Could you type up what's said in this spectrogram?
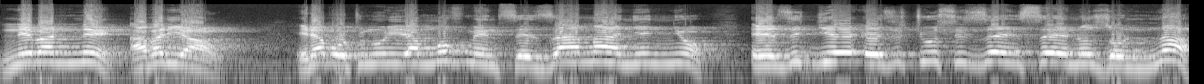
ne banne abali awo era bw'otunulira movements ez'amaanyi ennyo ezijje ezikyusiza ensi eno zonna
